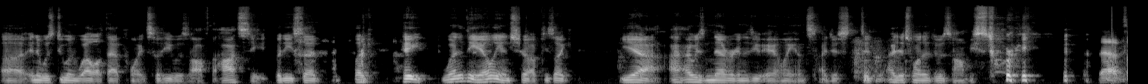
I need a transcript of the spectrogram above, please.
uh, and it was doing well at that point, so he was off the hot seat. But he said, like, hey, when did the aliens show up? He's like, yeah, I, I was never going to do aliens. I just didn't. I just wanted to do a zombie story. that's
